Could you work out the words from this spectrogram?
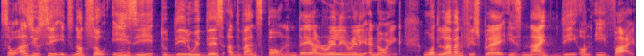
So as you see it's not so easy to deal with this advanced pawn and they are really really annoying. What Levenfish play is knight d on e5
